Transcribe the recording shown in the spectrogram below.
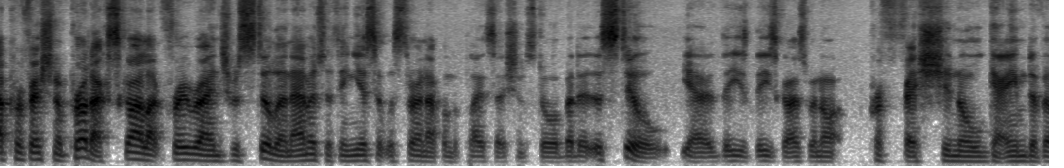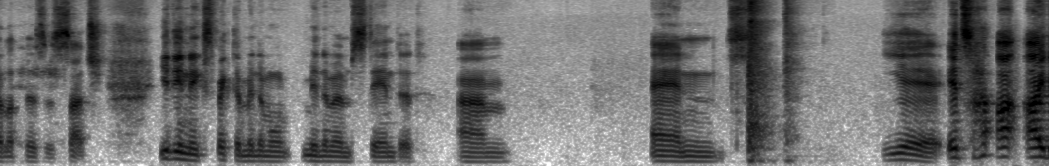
a professional product. Skylight Free Range was still an amateur thing. Yes, it was thrown up on the PlayStation Store, but it was still, you know, these these guys were not professional game developers as such. You didn't expect a minimum minimum standard. Um, and yeah, it's I, I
